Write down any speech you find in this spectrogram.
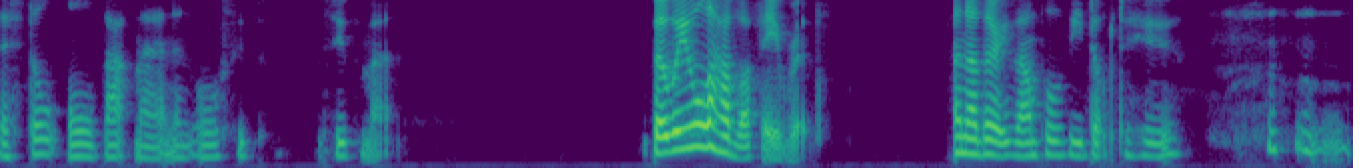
They're still all Batman and all Super, Superman. But we all have our favorites. Another example would be Doctor Who.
